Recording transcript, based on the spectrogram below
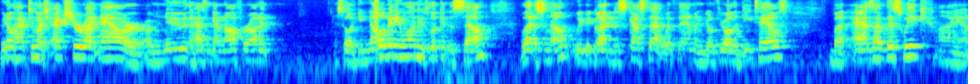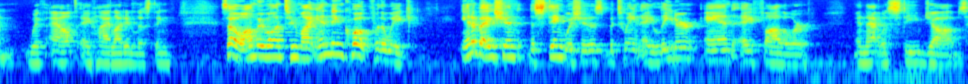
we don't have too much extra right now or, or new that hasn't got an offer on it. So if you know of anyone who's looking to sell, let us know. We'd be glad to discuss that with them and go through all the details. But as of this week, I am without a highlighted listing. So I'll move on to my ending quote for the week. Innovation distinguishes between a leader and a follower. And that was Steve Jobs.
